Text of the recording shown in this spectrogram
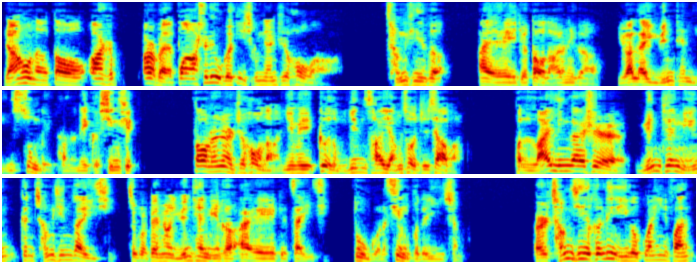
然后呢，到二十二百八十六个地球年之后啊，诚心和 IA 就到达了那个原来云天明送给他的那颗星星。到了那儿之后呢，因为各种阴差阳错之下吧，本来应该是云天明跟程心在一起，结果变成云天明和 I A A 在一起度过了幸福的一生，而程心和另一个关一帆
